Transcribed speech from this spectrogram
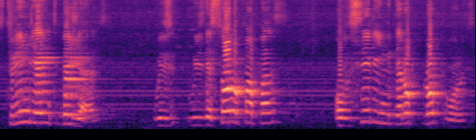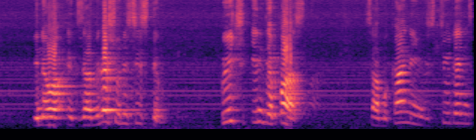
stringent measures with, with the sole purpose of sealing the loopholes in our examination system, which in the past, some cunning students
